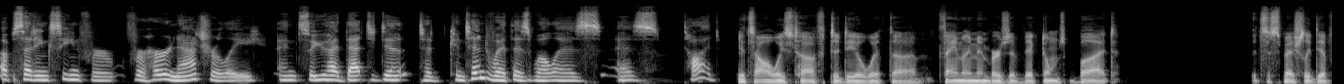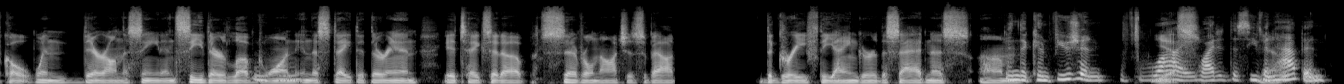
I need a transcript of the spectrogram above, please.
upsetting scene for for her naturally, and so you had that to de- to contend with as well as as Todd. It's always tough to deal with uh, family members of victims, but it's especially difficult when they're on the scene and see their loved mm-hmm. one in the state that they're in. It takes it up several notches about the grief, the anger, the sadness, um, and the confusion. Why? Yes. Why did this even yeah. happen?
